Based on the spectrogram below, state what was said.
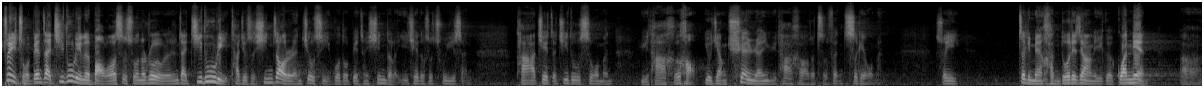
最左边在基督里的保罗是说呢，若有人在基督里，他就是新造的人，旧事已过，都变成新的了，一切都是出于神。他借着基督使我们与他和好，又将劝人与他和好的职分赐给我们，所以。这里面很多的这样的一个观念啊、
